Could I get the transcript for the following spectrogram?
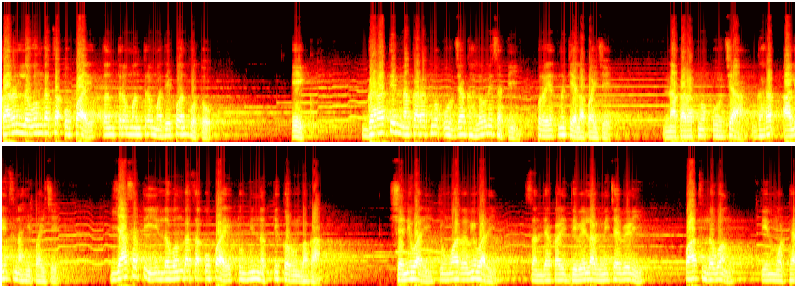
कारण लवंगाचा उपाय तंत्रमंत्रमध्ये पण होतो. एक घरातील नकारात्मक ऊर्जा घालवण्यासाठी प्रयत्न केला पाहिजे. नकारात्मक ऊर्जा घरात आलीच नाही पाहिजे. यासाठी लवंगाचा उपाय तुम्ही नक्की करून बघा. शनिवारी किंवा रविवारी संध्याकाळी दिवे लागणीच्या वेळी पाच लवंग तीन मोठ्या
